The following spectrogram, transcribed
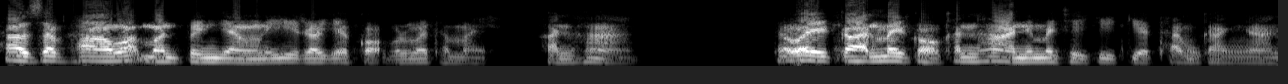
ถ้าสภาวะมันเป็นอย่างนี้เราจะเกาะมันไว้ทำไมขันห้าแต่ว่าการไม่เกาะขันห้านี่ไม่ใช่ขี้เกียจทำการงาน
